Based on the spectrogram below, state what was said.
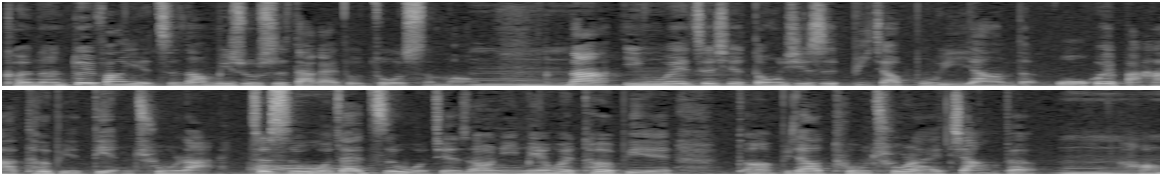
可能对方也知道秘书室大概都做什么。嗯，那因为这些东西是比较不一样的，我会把它特别点出来，这是我在自我介绍里面会特别呃比较突出来讲的。嗯，好，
